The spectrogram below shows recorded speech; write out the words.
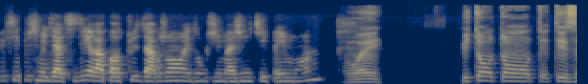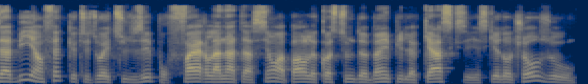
vu que c'est plus médiatisé, ils rapportent plus d'argent et donc j'imagine qu'ils payent moins. Ouais. Puis ton, ton, tes habits, en fait, que tu dois utiliser pour faire la natation, à part le costume de bain puis le casque, est-ce qu'il y a d'autres choses ou?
